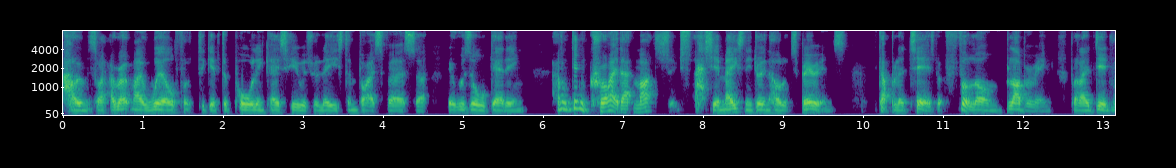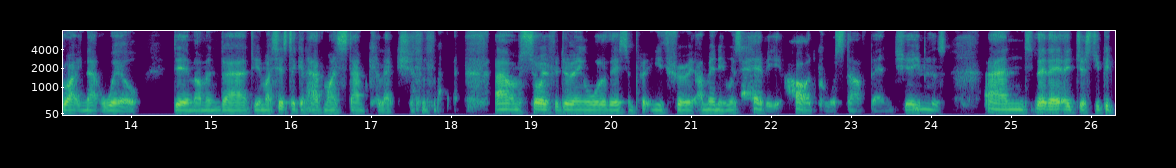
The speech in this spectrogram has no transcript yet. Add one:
home. So I wrote my will for, to give to Paul in case he was released and vice versa. It was all getting, I didn't cry that much, actually, amazingly, during the whole experience. A couple of tears, but full on blubbering. But I did writing that will. Dear mum and dad, dear, my sister can have my stamp collection. I'm sorry for doing all of this and putting you through it. I mean, it was heavy, hardcore stuff, Ben. Jeepers. Mm. And they, they just, you could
